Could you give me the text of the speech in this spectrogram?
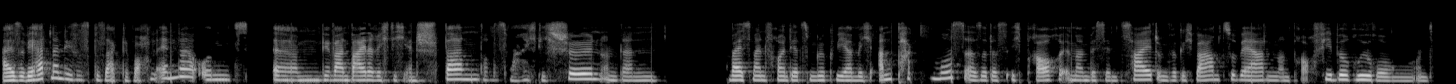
Also wir hatten dann dieses besagte Wochenende und ähm, wir waren beide richtig entspannt und es war richtig schön. Und dann weiß mein Freund ja zum Glück, wie er mich anpacken muss. Also, dass ich brauche immer ein bisschen Zeit, um wirklich warm zu werden und brauche viel Berührung. Und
